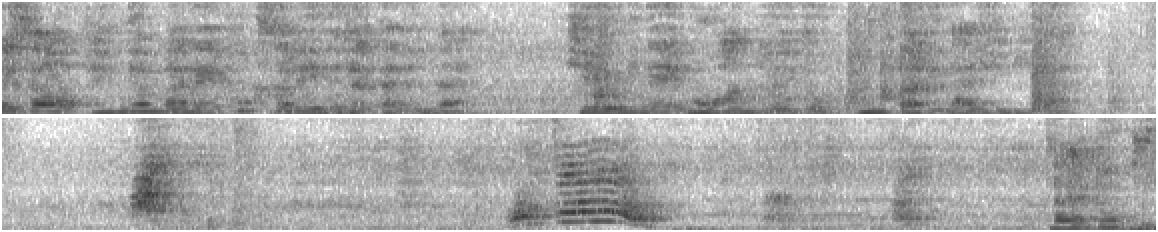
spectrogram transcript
서울에서 100년 만에 폭설이 내렸다는 날 기흥인의 모항도에도 눈발이 날립니다. 날도 구준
